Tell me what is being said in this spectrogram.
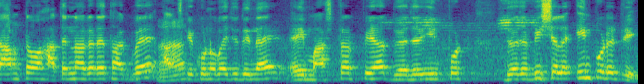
দামটাও হাতের নাগারে থাকবে। হ্যাঁ। আজকে কোনো ভাই যদি নেয় এই মাস্টার পেয়ার দুই হাজার ইনপোর্ট দুই হাজার বিশ সালে ইম্পোর্টেড রিং।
